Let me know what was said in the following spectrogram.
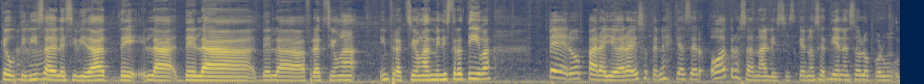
que utiliza de lesividad de la de la de la fracción a- infracción administrativa, pero para llegar a eso tenés que hacer otros análisis que no se tienen solo por,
